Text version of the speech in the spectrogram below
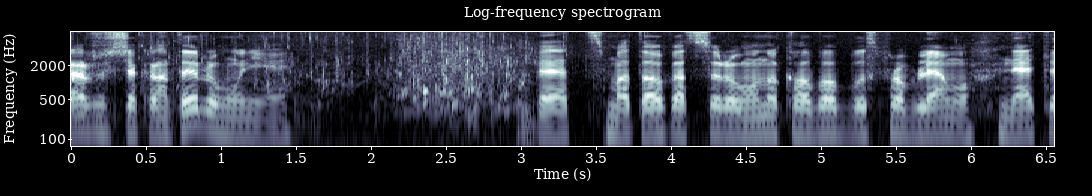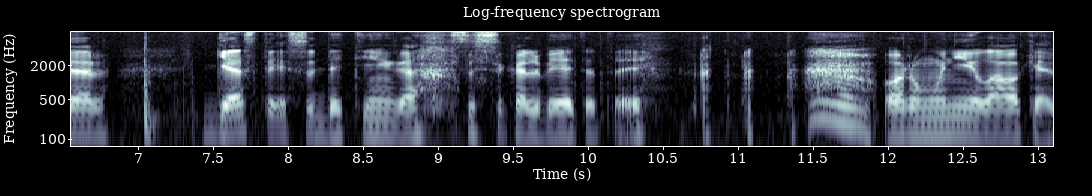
Gražus čia krantai Rumunijoje. Bet matau, kad su rumunų kalba bus problemų. Net ir gestai sudėtinga susikalbėti. Tai... o Rumunijai laukia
